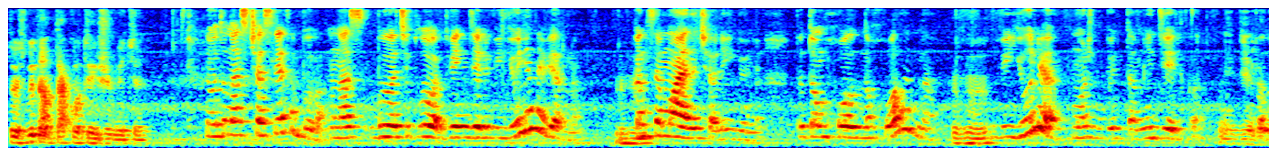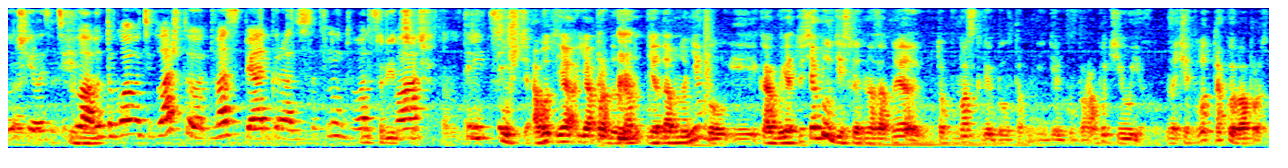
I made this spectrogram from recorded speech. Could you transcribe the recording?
То есть вы там так вот и живете. Ну вот у нас сейчас лето было. У нас было тепло две недели в июне, наверное. В конце мая, начале июня. Потом холодно-холодно. Мгм. В июле, может быть, там неделька Неделю, да, получилось где-то. тепла. Вот такого вот тепла, что 25 градусов, ну Ну, 22, 30. Там. 30. Слушайте, а вот я, я правда, дав- я давно не был, и как бы я, то есть я был 10 лет назад, но я только в Москве был там недельку по работе и уехал. Значит, вот такой вопрос.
